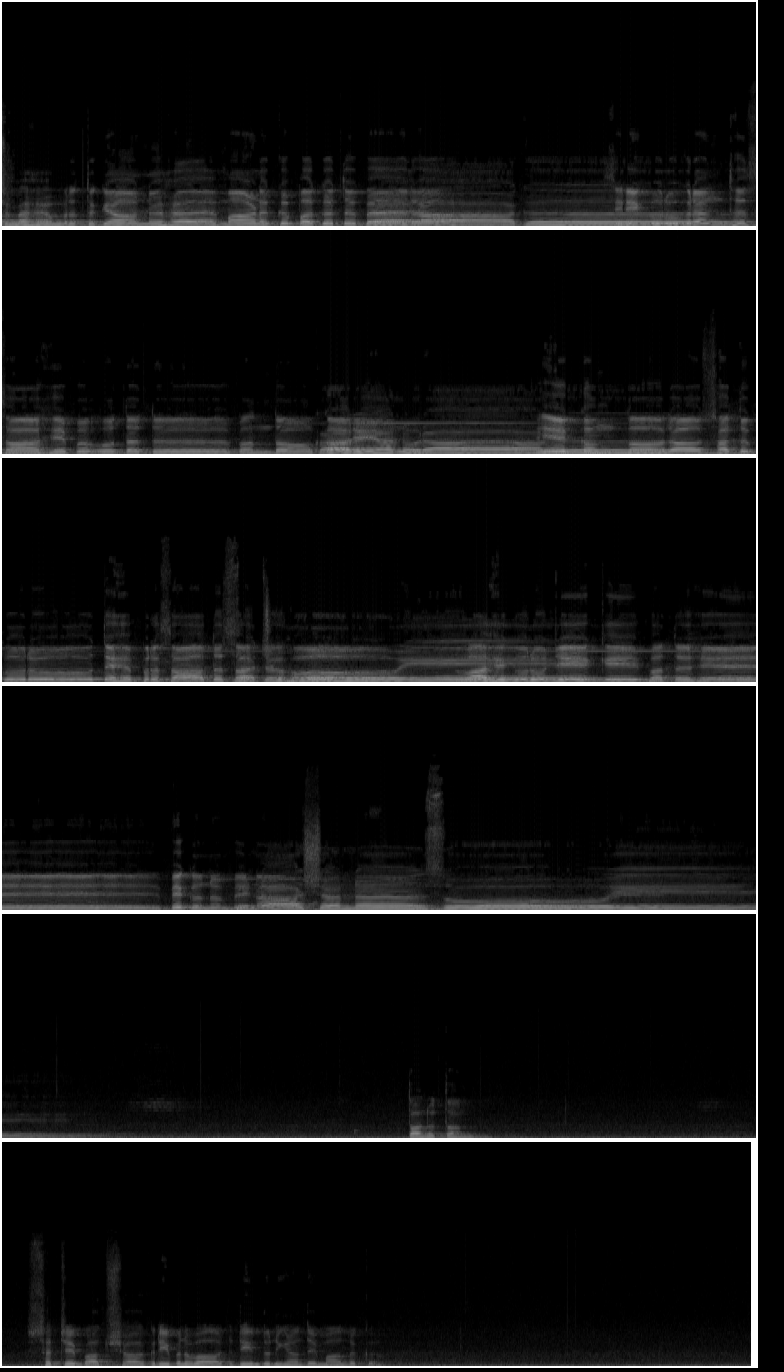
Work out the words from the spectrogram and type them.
ਜਿਸ ਮਹਿ ਅੰਮ੍ਰਿਤ ਗਿਆਨ ਹੈ ਮਾਣਕ ਭਗਤ ਬੈਰਾ ਰਾਗ ਸ੍ਰੀ ਗੁਰੂ ਗ੍ਰੰਥ ਸਾਹਿਬ ਉਦਦ ਬੰਦੋਂ ਕਰ ਅਨੁਰਾਗ। ਏਕੰਕਾਰਾ ਸਤਿਗੁਰੂ ਤਿਹ ਪ੍ਰਸਾਦ ਸਚ ਹੋਏ। ਵਾਹਿਗੁਰੂ ਜੀ ਕੀ ਫਤਿਹ। ਬਿਗਨ ਬਿਨਾ ਵਿਨਾਸ਼ਨ ਸੋਏ। ਤਨ ਤਨ ਸੱਚੇ ਪਾਤਸ਼ਾਹ, ਗਰੀਬ ਨਵਾਜ, ਦੀਨ ਦੁਨੀਆ ਦੇ ਮਾਲਕ।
